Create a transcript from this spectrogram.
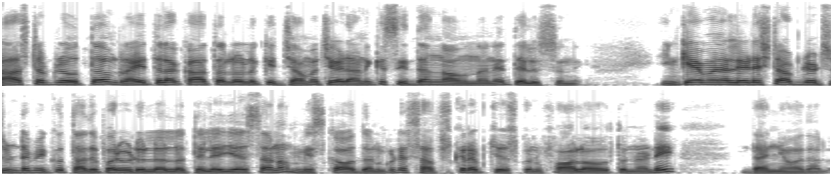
రాష్ట్ర ప్రభుత్వం రైతుల ఖాతాలోకి జమ చేయడానికి సిద్ధంగా ఉందనే తెలుస్తుంది. ఇంకేమైనా లేటెస్ట్ అప్డేట్స్ ఉంటే మీకు తదుపరి వీడియోలలో తెలియజేస్తాను. మిస్ కావద్దనుకుంటే సబ్స్క్రైబ్ చేసుకుని ఫాలో అవుతుండండి. ధన్యవాదాలు.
